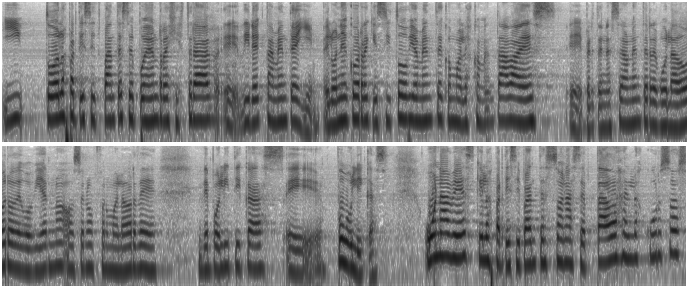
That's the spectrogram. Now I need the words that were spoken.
y todos los participantes se pueden registrar eh, directamente allí. El único requisito, obviamente, como les comentaba, es eh, pertenecer a un ente regulador o de gobierno o ser un formulador de, de políticas públicas. Una vez que los participantes son aceptados en los cursos,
